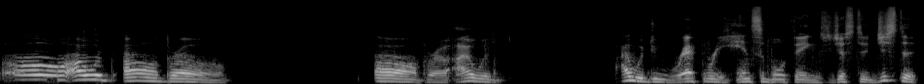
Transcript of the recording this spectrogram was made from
Oh, I would. Oh, bro. Oh, bro. I would. I would do reprehensible things just to, just to,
